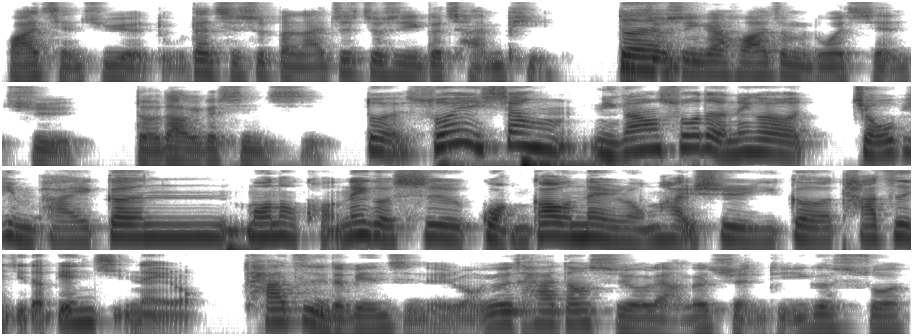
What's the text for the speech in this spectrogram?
花钱去阅读？但其实本来这就是一个产品，对，就是应该花这么多钱去得到一个信息。对，所以像你刚刚说的那个酒品牌跟 Monaco 那个是广告内容，还是一个他自己的编辑内容？他自己的编辑内容，因为他当时有两个选题，一个是说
